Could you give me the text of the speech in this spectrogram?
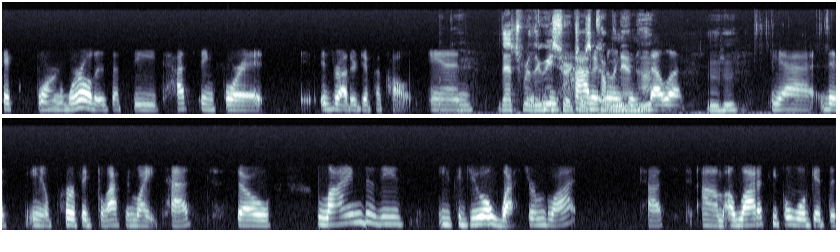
tick-borne world is that the testing for it is rather difficult, and that's where the research is coming really in, developed, huh? Mm-hmm. Yeah, this you know perfect black and white test. So Lyme disease, you could do a Western blot test. Um, a lot of people will get the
